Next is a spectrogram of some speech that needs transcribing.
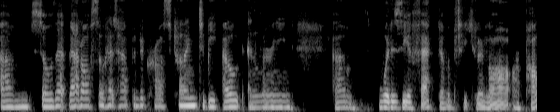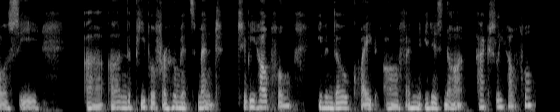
Um, so that that also has happened across time to be out and learning um, what is the effect of a particular law or policy uh, on the people for whom it's meant to be helpful, even though quite often it is not actually helpful.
